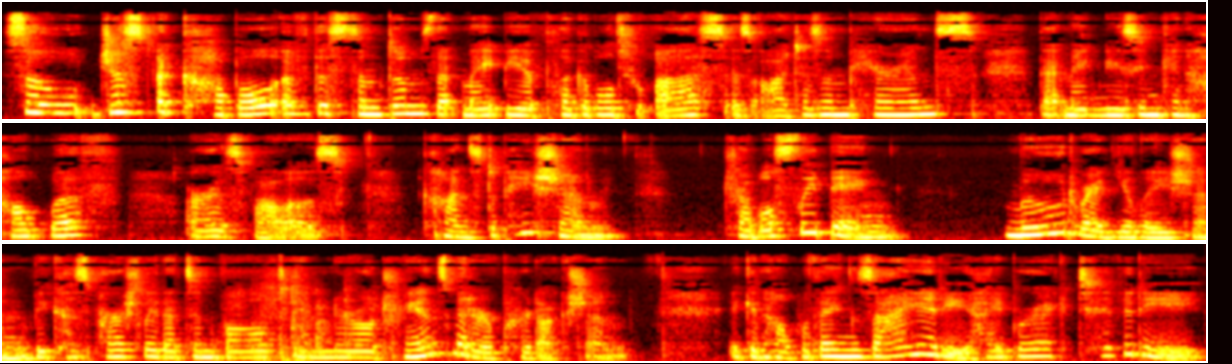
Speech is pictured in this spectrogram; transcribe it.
So just a couple of the symptoms that might be applicable to us as autism parents that magnesium can help with are as follows. Constipation, trouble sleeping, mood regulation, because partially that's involved in neurotransmitter production. It can help with anxiety, hyperactivity.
